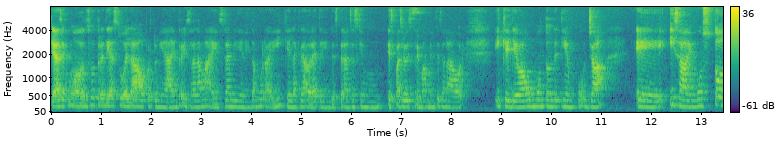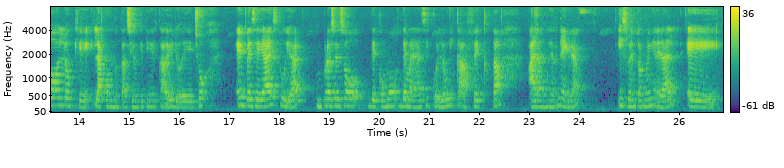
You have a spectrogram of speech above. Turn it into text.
que hace como dos o tres días tuve la oportunidad de entrevistar a la maestra Emiliana Murray, que es la creadora de Teniendo Esperanzas, que es un espacio extremadamente sanador y que lleva un montón de tiempo ya. Eh, y sabemos todo lo que, la connotación que tiene el cabello. De hecho, empecé a estudiar un proceso de cómo de manera psicológica afecta a la mujer negra y su entorno en general eh,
